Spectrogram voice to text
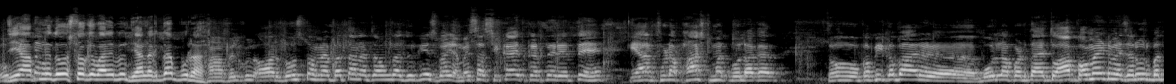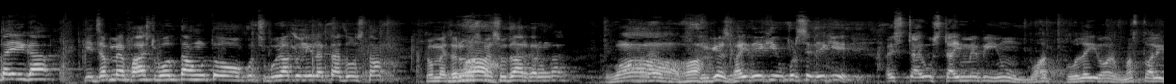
जी हाँ, अपने दोस्तों के बारे में ध्यान रखता है पूरा। हाँ बिल्कुल। और दोस्तों मैं बताना चाहूँगा दुर्गेश भाई हमेशा शिकायत करते रहते हैं कि यार थोड़ा फास्ट मत बोला कर। तो कभी कभार बोलना पड़ता है तो आप कमेंट में ज़रूर बताइएगा कि जब मैं फास्ट बोलता हूँ तो कुछ बुरा तो नहीं लगता दोस्तों? तो मैं ज़रूर उसमें सुधार करूँगा। वाह दुर्गेश भाई देखिए ऊपर से देखिए इस टाइम उस टाइम में भी यूँ बहुत गोलई और मस्त वाली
